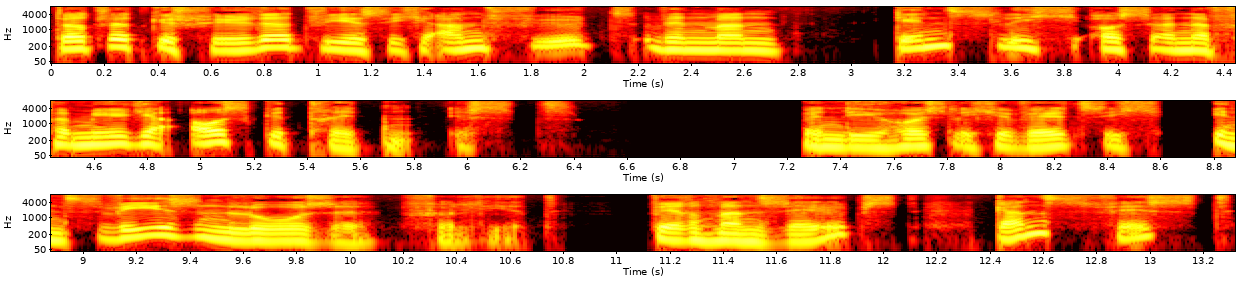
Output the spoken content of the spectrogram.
Dort wird geschildert, wie es sich anfühlt, wenn man gänzlich aus seiner Familie ausgetreten ist, wenn die häusliche Welt sich ins Wesenlose verliert, während man selbst ganz fest,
